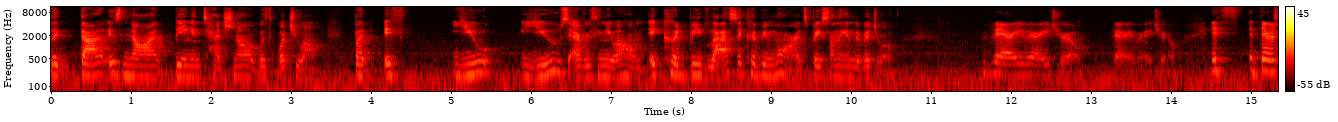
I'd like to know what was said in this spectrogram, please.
like that is not being intentional with what you own. But if you use everything you own, it could be less, it could be more. It's based on the individual. Very, very true. Very, very true. It's there's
